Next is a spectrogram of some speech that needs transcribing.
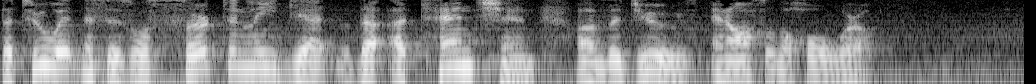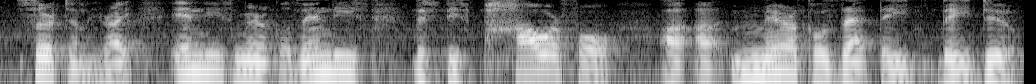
the two witnesses will certainly get the attention of the Jews and also the whole world. Certainly, right? In these miracles, in these, this, these powerful uh, uh, miracles that they, they do.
